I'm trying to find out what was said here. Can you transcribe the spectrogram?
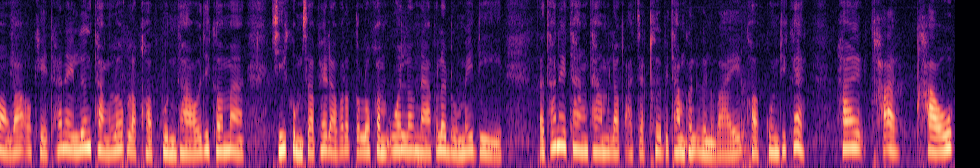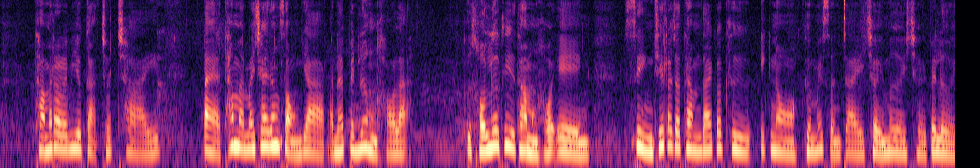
มองว่าโอเค ถ้าในเรื่องทางโลกเราขอบคุณเขาที่เขามาชี้ขุมทรัพย์ให้เราว่าเราตกลดความอ้วนแล้วนะเพราะเราดูไม่ดี แต่ถ้าในทางธรรมเราอาจจะเคยไปทำคนอื่นไว้ ขอบคุณที่แค่ให้เขาทำให้เราได้มีโอกาสชดใช้ แต่ถ้ามันไม่ใช่ทั้งสองอย่างอันนั้นเป็นเรื่องของเขาละคือเขาเลือกที่จะทำของเขาเอง สิ่งที่เราจะทำได้ก็คือ ignore คือไม่สนใจเฉยเมยเฉยไปเลย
